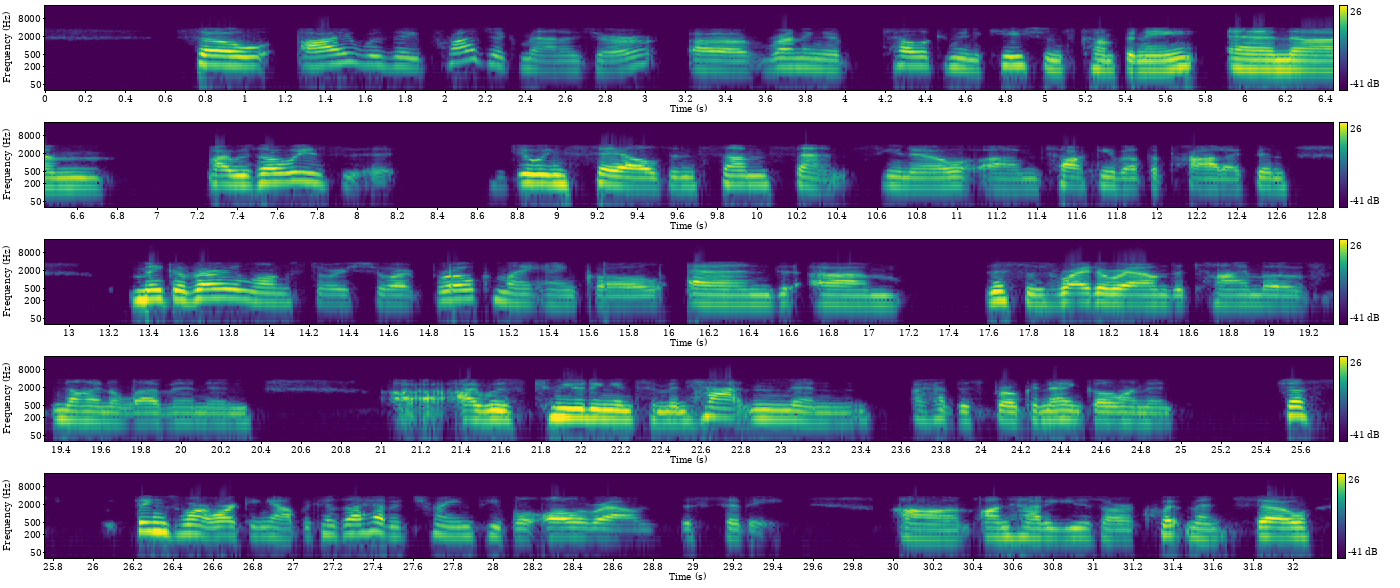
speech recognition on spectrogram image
So I was a project manager uh, running a telecommunications company, and um, I was always uh, doing sales in some sense, you know, um, talking about the product. And make a very long story short, broke my ankle, and um, this was right around the time of 9/11, and uh, I was commuting into Manhattan and I had this broken ankle and it just things weren't working out because I had to train people all around the city um, on how to use our equipment. So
